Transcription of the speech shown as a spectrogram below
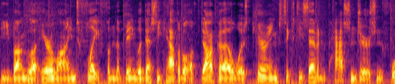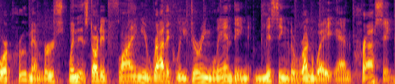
The Bangla Airlines flight from the Bangladeshi capital of Dhaka was carrying 67 passengers and 4 crew members when it started flying erratically during landing, missing the runway and crashing.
